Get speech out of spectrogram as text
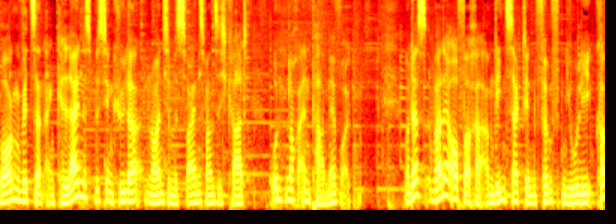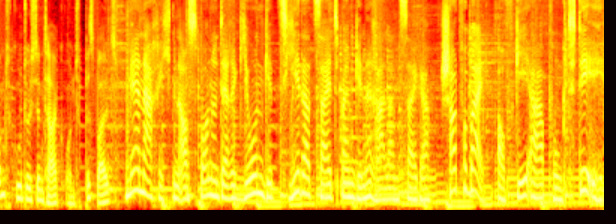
Morgen wird es dann ein kleines bisschen kühler, 19 bis 22 Grad und noch ein paar mehr Wolken. Und das war der Aufwacher am Dienstag, den 5. Juli. Kommt gut durch den Tag und bis bald. Mehr Nachrichten aus Bonn und der Region gibt's jederzeit beim Generalanzeiger. Schaut vorbei auf ga.de.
